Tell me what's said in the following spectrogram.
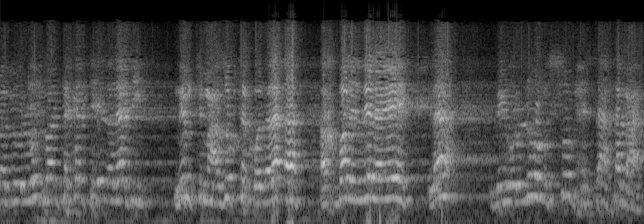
ما بيقولوش بقى أنت كلت إيه؟ لنادي نمت مع زوجتك ولا لأ؟ أخبار الليلة إيه؟ لأ. بيقول لهم الصبح الساعة سبعة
